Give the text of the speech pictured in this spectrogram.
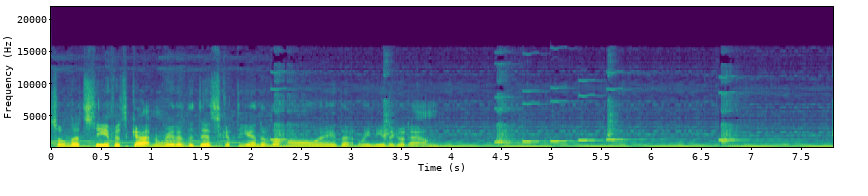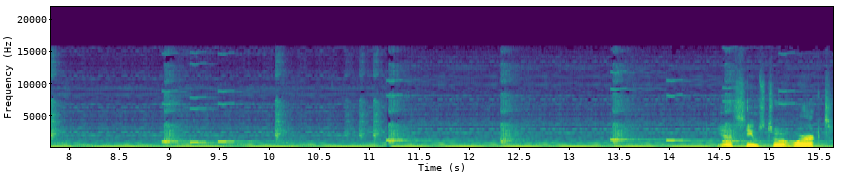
So let's see if it's gotten rid of the disc at the end of the hallway that we need to go down. Yes, seems to have worked.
